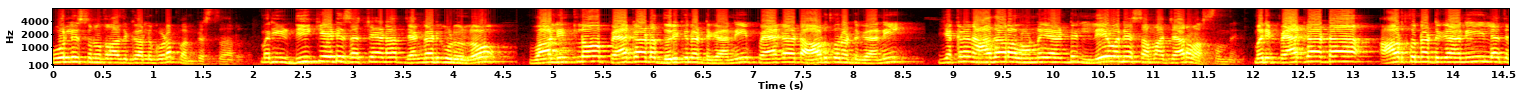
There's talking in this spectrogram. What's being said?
పోలీసు ఉన్నతాధికారులు కూడా పంపిస్తారు. మరి ఈ డీకేడి సత్యనారాయణ జంగాడిగూడెంలో వాళ్ళ ఇంట్లో పేకాట దొరికినట్టు కానీ పేకాట ఆడుతున్నట్టు కానీ ఎక్కడైనా ఆధారాలు ఉన్నాయా అంటే లేవనే సమాచారం వస్తుంది. మరి పేకాట ఆడుతున్నట్టు కానీ లేకపోతే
